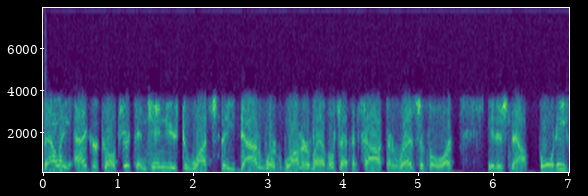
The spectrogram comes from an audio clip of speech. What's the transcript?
Valley Agriculture continues to watch the downward water levels at the Falcon Reservoir. It is now 40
